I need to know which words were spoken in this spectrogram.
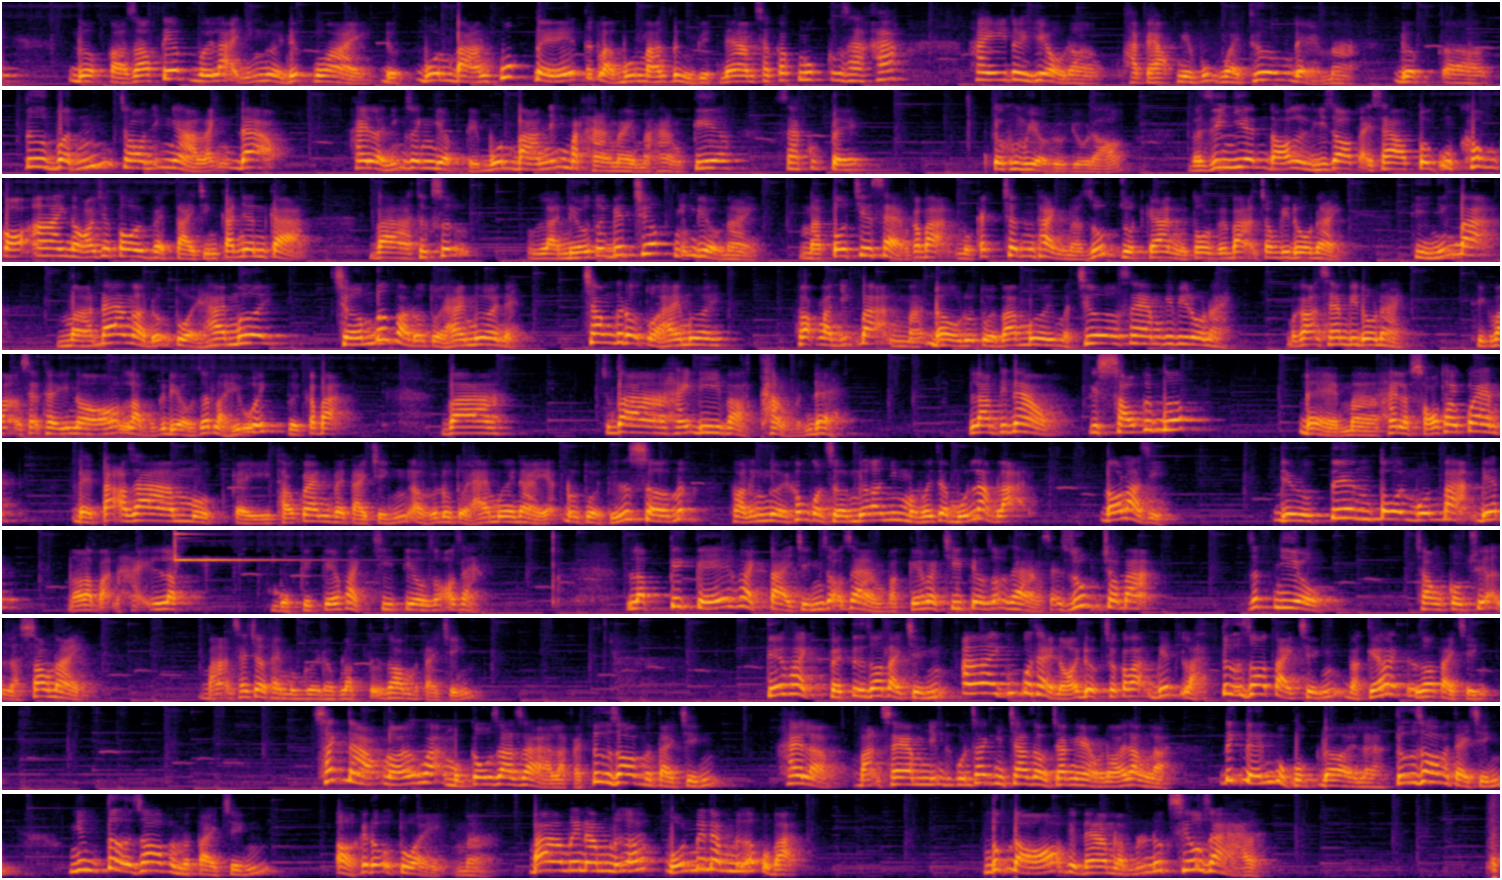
được uh, giao tiếp với lại những người nước ngoài được buôn bán quốc tế tức là buôn bán từ Việt Nam sang các nước quốc gia khác. Hay tôi hiểu là phải phải học nghiệp vụ ngoại thương để mà được uh, tư vấn cho những nhà lãnh đạo hay là những doanh nghiệp để buôn bán những mặt hàng này, mặt hàng kia ra quốc tế? Tôi không hiểu được điều đó. Và dĩ nhiên đó là lý do tại sao tôi cũng không có ai nói cho tôi về tài chính cá nhân cả. Và thực sự là nếu tôi biết trước những điều này mà tôi chia sẻ với các bạn một cách chân thành mà rút ruột gan của tôi với bạn trong video này, thì những bạn mà đang ở độ tuổi 20 chớm bước vào độ tuổi 20 này, trong cái độ tuổi 20 hoặc là những bạn mà đầu độ tuổi 30 mà chưa xem cái video này mà các bạn xem video này thì các bạn sẽ thấy nó là một cái điều rất là hữu ích với các bạn. Và chúng ta hãy đi vào thẳng vấn đề. Làm thế nào cái sáu cái bước để mà, hay là sáu thói quen để tạo ra một cái thói quen về tài chính ở cái độ tuổi 20 này độ tuổi từ rất sớm hoặc là những người không còn sớm nữa nhưng mà bây giờ muốn làm lại, đó là gì? Điều đầu tiên tôi muốn bạn biết đó là bạn hãy lập một cái kế hoạch chi tiêu rõ ràng lập cái kế hoạch tài chính rõ ràng và kế hoạch chi tiêu rõ ràng sẽ giúp cho bạn rất nhiều trong câu chuyện là sau này bạn sẽ trở thành một người độc lập tự do về tài chính. Kế hoạch về tự do tài chính, ai cũng có thể nói được cho các bạn biết là tự do tài chính và kế hoạch tự do tài chính. Sách nào cũng nói với các bạn một câu ra giả là phải tự do về tài chính. Hay là bạn xem những cái cuốn sách như cha giàu cha nghèo nói rằng là đích đến của cuộc đời là tự do về tài chính nhưng tự do về mặt tài chính, ở cái độ tuổi mà 30 năm nữa 40 năm nữa của bạn, lúc đó Việt Nam là một nước siêu giả rồi.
